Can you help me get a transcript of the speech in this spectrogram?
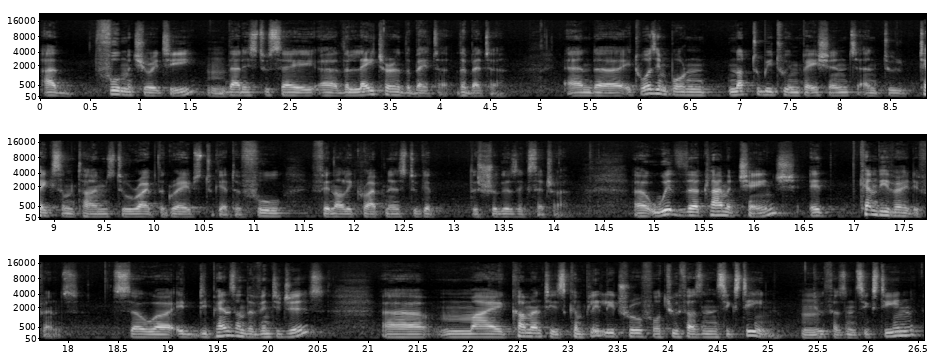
at full maturity. That is to say, uh, the later the better. The better. And uh, it was important not to be too impatient and to take some time to ripe the grapes to get a full phenolic ripeness, to get the sugars, etc. Uh, with the climate change, it can be very different. So uh, it depends on the vintages. Uh, my comment is completely true for 2016. 2016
